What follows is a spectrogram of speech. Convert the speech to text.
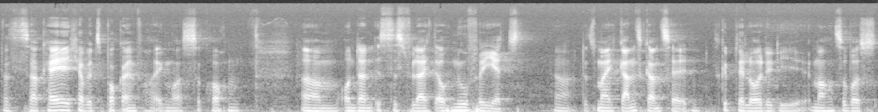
dass ich sage, hey, ich habe jetzt Bock, einfach irgendwas zu kochen. Ähm, und dann ist es vielleicht auch nur für jetzt. Ja, das mache ich ganz, ganz selten. Es gibt ja Leute, die machen sowas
